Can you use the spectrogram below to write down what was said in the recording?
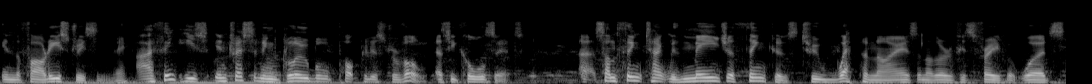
in the Far East recently. I think he's interested in global populist revolt, as he calls it. Uh, some think tank with major thinkers to weaponize, another of his favorite words,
